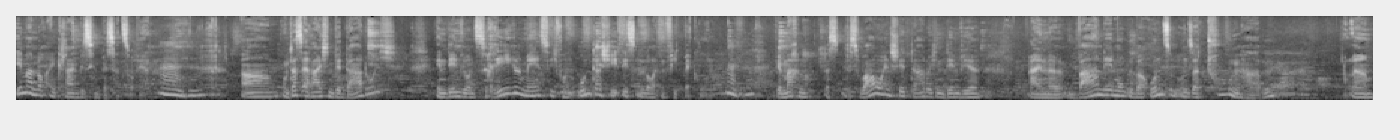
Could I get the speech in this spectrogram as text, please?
immer noch ein klein bisschen besser zu werden. Mhm. Ähm, und das erreichen wir dadurch, indem wir uns regelmäßig von unterschiedlichsten Leuten Feedback holen. Mhm. Wir machen, das, das Wow entsteht dadurch, indem wir eine Wahrnehmung über uns und unser Tun haben, ähm,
